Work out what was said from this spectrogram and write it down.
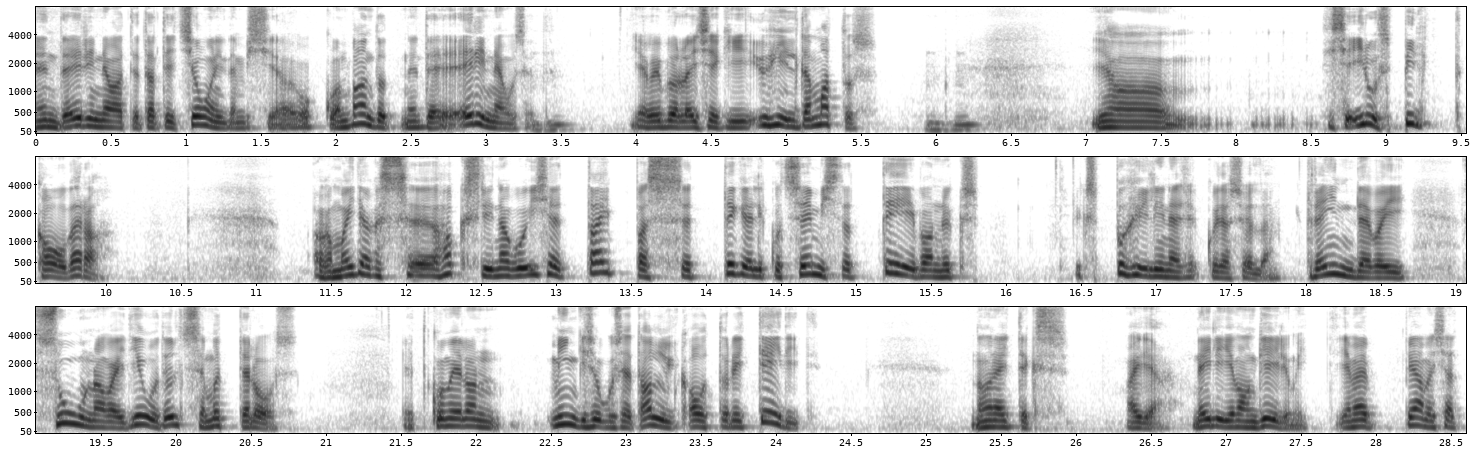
nende erinevate traditsioonide, mis siia kokku on pandud, nende erinevused mm. -hmm. ja võib-olla isegi ühildamatus mm. -hmm. ja siis see ilus pilt kaob ära. aga ma ei tea, kas Huxley nagu ise taipas, et tegelikult see, mis ta teeb, on üks, üks põhiline, kuidas öelda, trende või suunavaid jõude üldse mõtteloos. Et kui meil on mingisugused algautoriteedid, no näiteks ma ei tea, neli evangeeliumit ja me peame sealt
